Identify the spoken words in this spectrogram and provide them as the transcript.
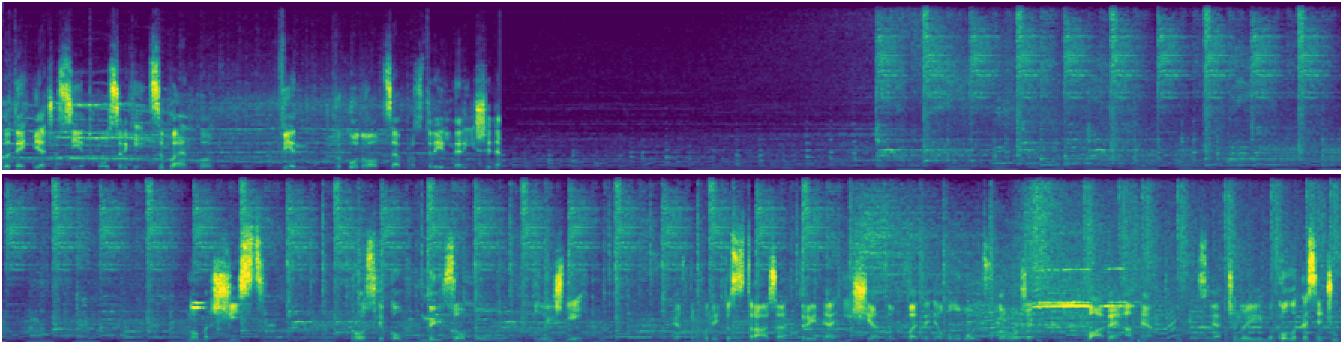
Летить м'яч у сітку. Сергій Цибенко. Він виконував це прострільне рішення. Номер 6. Росліков низом у ближній. М'яч проходить до стража Дриня. І ще одне введення головою сторожик. Падає агент після. Чино і Микола Касянчук.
